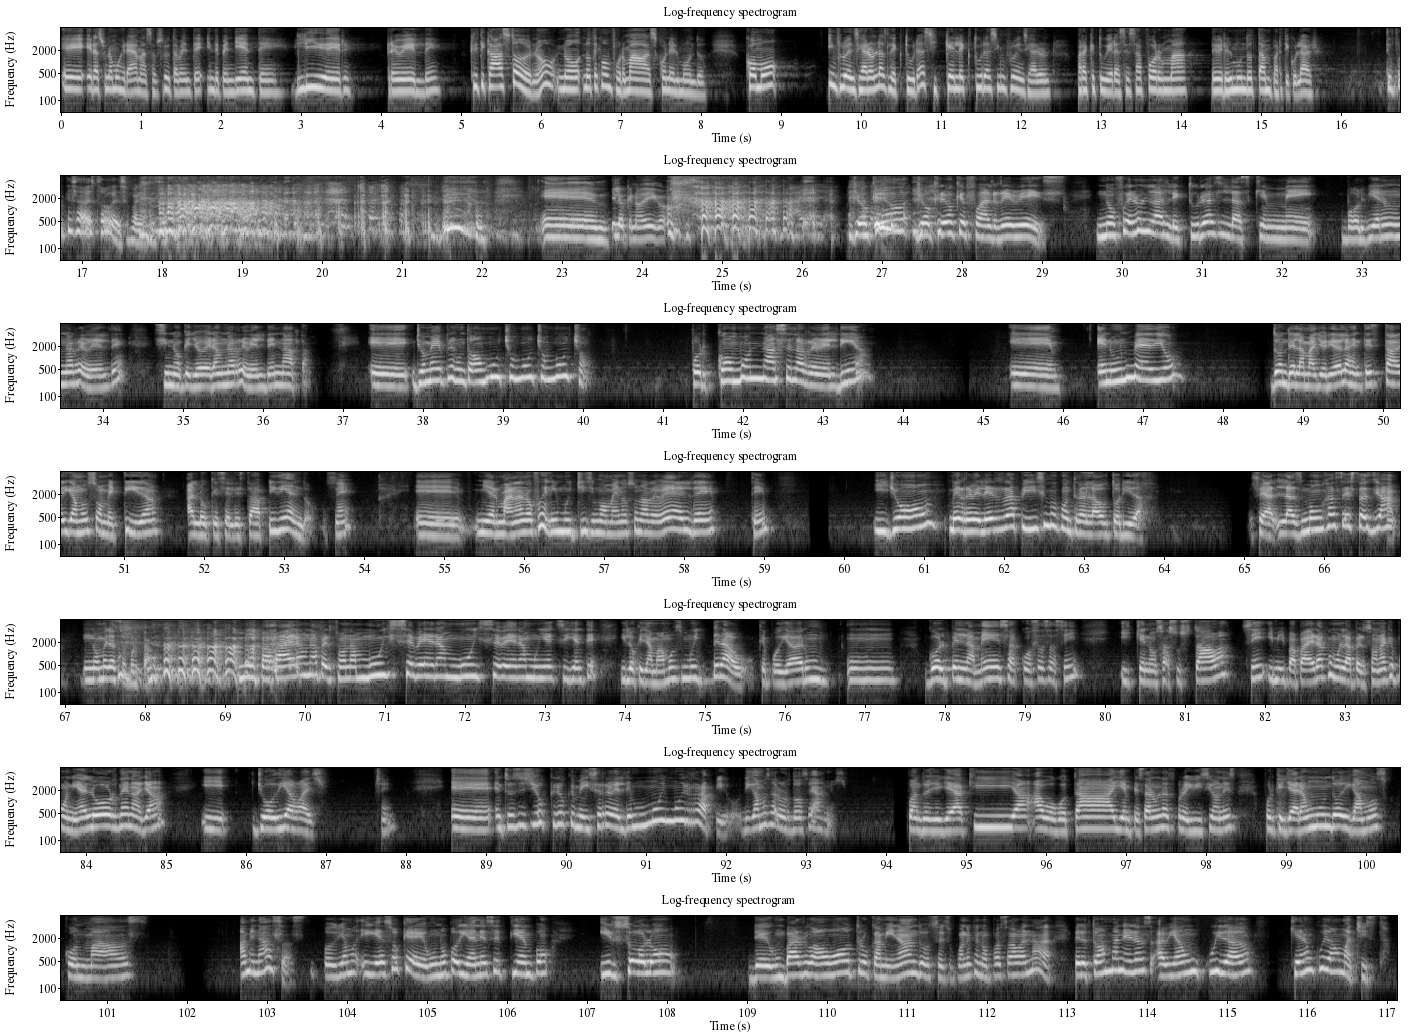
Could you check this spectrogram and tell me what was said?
Eh, eras una mujer además absolutamente independiente, líder, rebelde, criticabas todo, ¿no? ¿no? No te conformabas con el mundo. ¿Cómo influenciaron las lecturas y qué lecturas influenciaron para que tuvieras esa forma de ver el mundo tan particular? ¿Tú por qué sabes todo eso, María? Eh, y lo que no digo. yo, creo, yo creo que fue al revés. No fueron las lecturas las que me volvieron una rebelde, sino que yo era una rebelde nata. Eh, yo me he preguntado mucho, mucho, mucho por cómo nace la rebeldía eh, en un medio donde la mayoría de la gente está, digamos, sometida a lo que se le está pidiendo, ¿sí? Eh, mi hermana no fue ni muchísimo menos una rebelde, ¿sí? Y yo me rebelé rapidísimo contra la autoridad. O sea, las monjas estas ya no me las soportaba. Mi papá era una persona muy severa, muy severa, muy exigente y lo que llamamos muy bravo, que podía dar un, un golpe en la mesa, cosas así y que nos asustaba, ¿sí? Y mi papá era como la persona que ponía el orden allá y yo odiaba eso, ¿sí? Eh, entonces yo creo que me hice rebelde muy, muy rápido, digamos a los 12 años. Cuando llegué aquí a, a Bogotá y empezaron las prohibiciones, porque ya era un mundo, digamos, con más amenazas, podríamos, y eso que uno podía en ese tiempo ir solo de un barrio a otro caminando, se supone que no pasaba nada, pero de todas maneras había un cuidado que era un cuidado machista,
